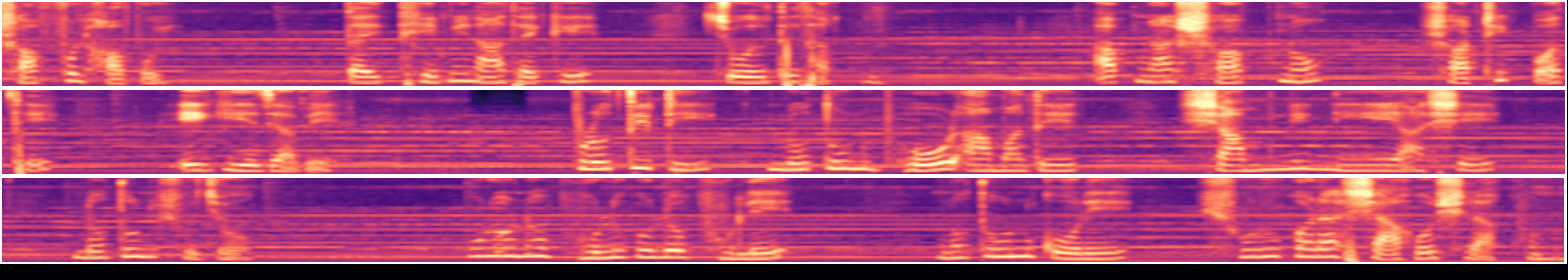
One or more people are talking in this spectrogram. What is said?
সফল হবই। তাই থেমে না থেকে চলতে থাকুন। আপনার স্বপ্ন সঠিক পথে এগিয়ে যাবে। প্রতিটি নতুন ভোর আমাদের সামনে নিয়ে আসে নতুন সুযোগ। পুরনো ভুলগুলো ভুলে নতুন করে শুরু করার সাহস রাখুন।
